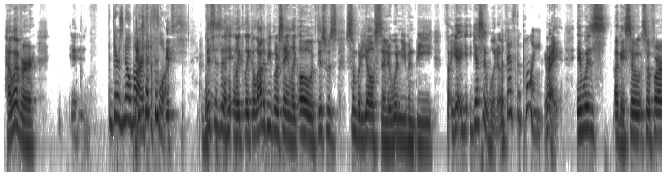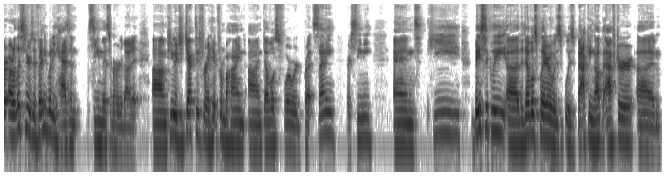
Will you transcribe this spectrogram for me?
However, it, There's no bar; it's the floor. it's this is a like like a lot of people are saying like oh if this was somebody else then it wouldn't even be th- yeah y- yes it would But have that's the point. right it was okay so so for our, our listeners if anybody hasn't seen this or heard about it um he was ejected for a hit from behind on Devils forward Brett Senny or Seney and he basically uh the Devils player was was backing up after um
